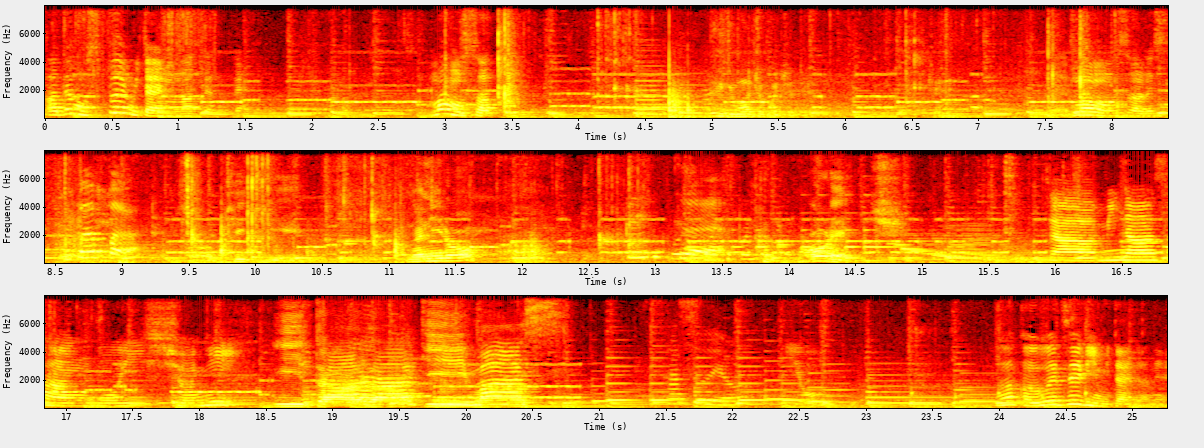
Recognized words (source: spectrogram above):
あでもスプーンみたいにもなってるのねママも座って。いいキキもうちょこちょねママも座れ。てパ。パじゃあキキ何色？オレンじゃあ皆さんご一緒に。ジいただきます。刺すよ。いいよ。なんか上ゼリーみたいだね。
